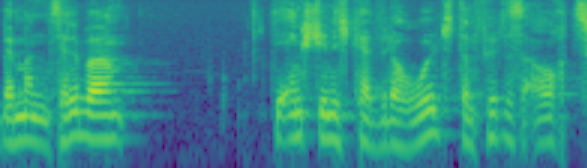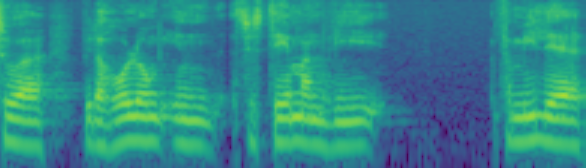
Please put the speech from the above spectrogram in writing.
wenn man selber die Engständigkeit wiederholt, dann führt es auch zur Wiederholung in Systemen wie Familie,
